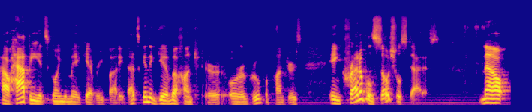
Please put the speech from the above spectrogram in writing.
how happy it's going to make everybody, that's going to give a hunter or a group of hunters incredible social status. Now,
